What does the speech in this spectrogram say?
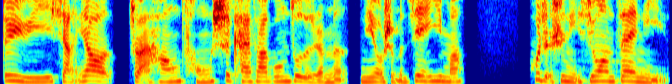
对于想要转行从事开发工作的人们，你有什么建议吗？或者是你希望在你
